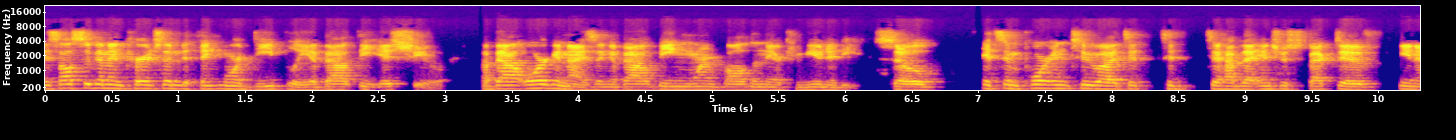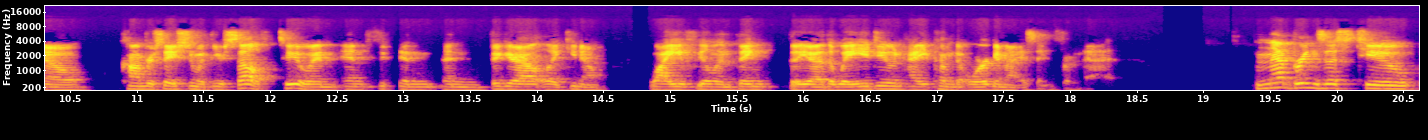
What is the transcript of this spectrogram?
and it's also going to encourage them to think more deeply about the issue, about organizing, about being more involved in their community. So it's important to uh, to, to to have that introspective, you know, conversation with yourself too, and and and and figure out like you know why you feel and think the uh, the way you do and how you come to organizing from that. And that brings us to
